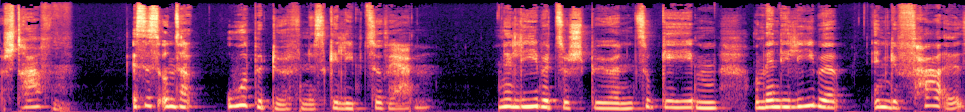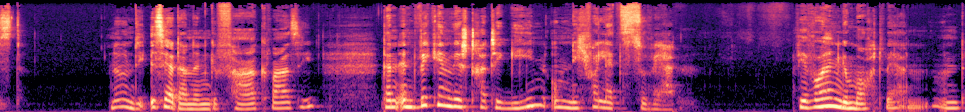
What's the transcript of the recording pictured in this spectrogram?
Strafen. Es ist unser Urbedürfnis, geliebt zu werden, eine Liebe zu spüren, zu geben. Und wenn die Liebe in Gefahr ist, ne, und die ist ja dann in Gefahr quasi, dann entwickeln wir Strategien, um nicht verletzt zu werden. Wir wollen gemocht werden. Und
